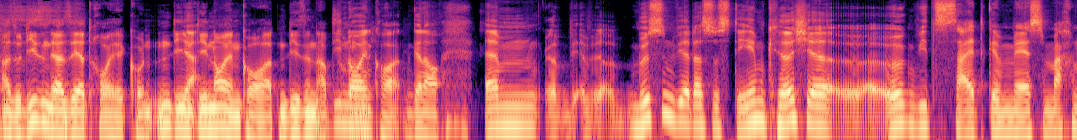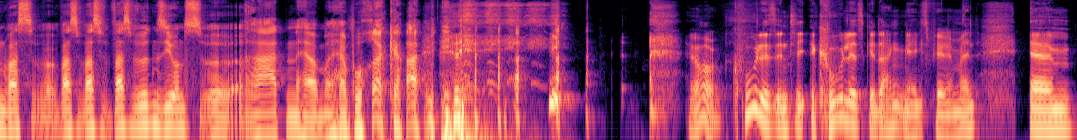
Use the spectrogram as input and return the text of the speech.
Also die sind ja sehr treue Kunden. Die, die neuen Kohorten, die sind ab. Die neuen Kohorten, genau. Ähm, müssen wir das System Kirche äh, irgendwie zeitgemäß machen? Was was was was würden Sie uns raten, Herr Herr Murakami? ja, cooles, cooles Gedankenexperiment. Ähm,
